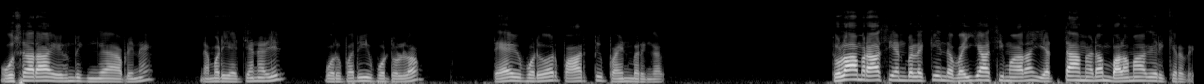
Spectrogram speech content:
உஷாராக இருந்துக்குங்க அப்படின்னு நம்முடைய சேனலில் ஒரு பதிவு போட்டுள்ளோம். தேவைப்படுவோர் பார்த்து பயன்பெறுங்கள். துலாம் ராசி என்பதற்கு இந்த வைகாசி மாதம் எட்டாம் இடம் பலமாக இருக்கிறது.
